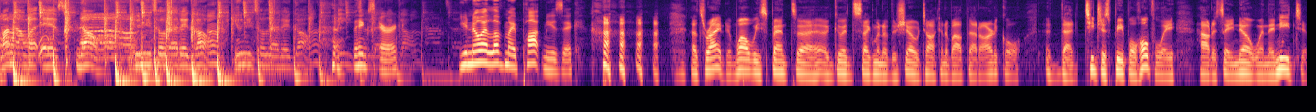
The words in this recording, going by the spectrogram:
my number is no. You need to let it go. You need to let it go. Thanks, Eric. go. You know I love my pop music. That's right. Well, we spent uh, a good segment of the show talking about that article uh, that teaches people, hopefully, how to say no when they need to.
